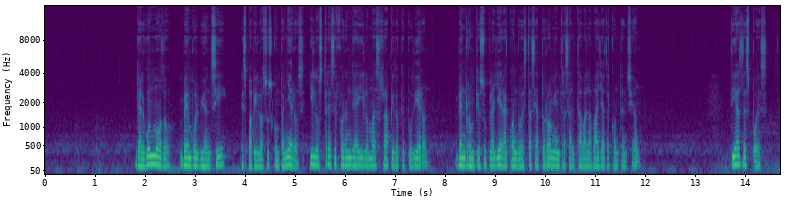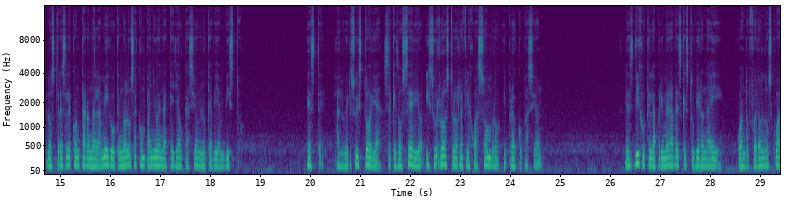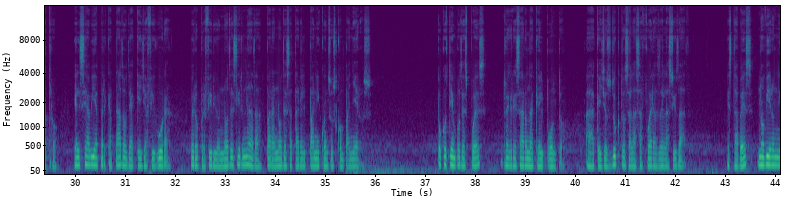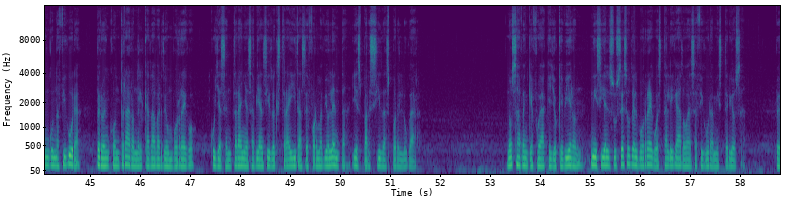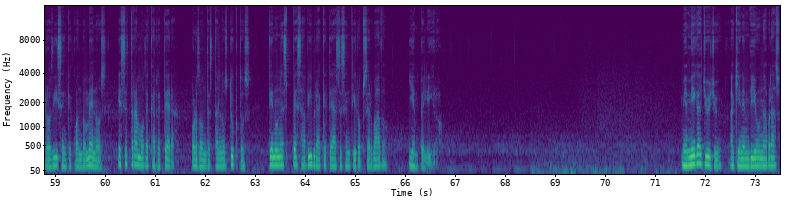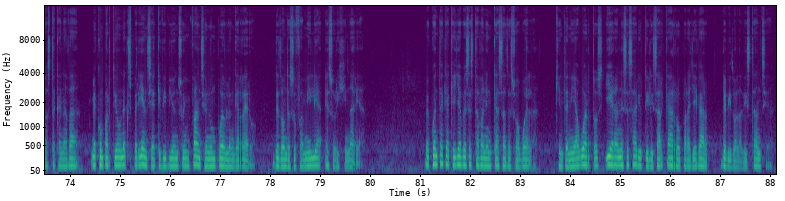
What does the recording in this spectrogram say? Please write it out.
De algún modo, Ben volvió en sí, espabiló a sus compañeros y los tres se fueron de ahí lo más rápido que pudieron. Ben rompió su playera cuando ésta se atoró mientras saltaba la valla de contención. Días después, los tres le contaron al amigo que no los acompañó en aquella ocasión lo que habían visto. Este, al oír su historia, se quedó serio y su rostro reflejó asombro y preocupación. Les dijo que la primera vez que estuvieron ahí, cuando fueron los cuatro, él se había percatado de aquella figura, pero prefirió no decir nada para no desatar el pánico en sus compañeros. Poco tiempo después, regresaron a aquel punto, a aquellos ductos a las afueras de la ciudad. Esta vez no vieron ninguna figura, pero encontraron el cadáver de un borrego, cuyas entrañas habían sido extraídas de forma violenta y esparcidas por el lugar. No saben qué fue aquello que vieron, ni si el suceso del borrego está ligado a esa figura misteriosa, pero dicen que cuando menos, ese tramo de carretera, por donde están los ductos, tiene una espesa vibra que te hace sentir observado y en peligro. Mi amiga Yuyu, a quien envío un abrazo hasta Canadá, me compartió una experiencia que vivió en su infancia en un pueblo en Guerrero, de donde su familia es originaria. Me cuenta que aquella vez estaban en casa de su abuela, quien tenía huertos y era necesario utilizar carro para llegar debido a la distancia.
